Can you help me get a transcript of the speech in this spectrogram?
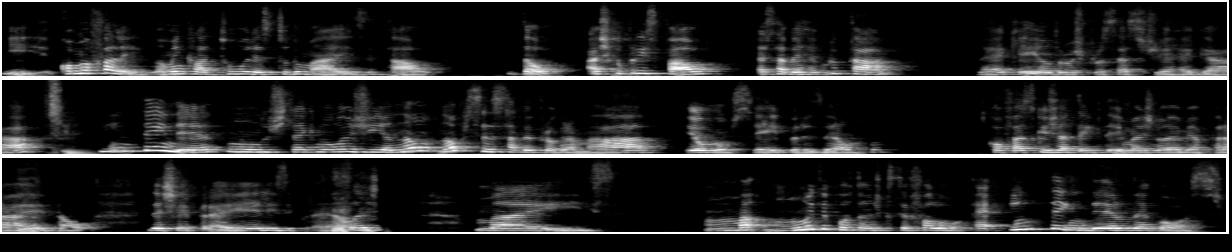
E como eu falei, nomenclaturas, tudo mais e tal. Então, acho que o principal é saber recrutar, né? Que aí entram os processos de RH Sim. e entender o mundo de tecnologia. Não, não precisa saber programar. Eu não sei, por exemplo. Confesso que já tentei, mas não é minha praia, Hum. então deixei para eles e para elas. mas uma, muito importante que você falou é entender o negócio.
